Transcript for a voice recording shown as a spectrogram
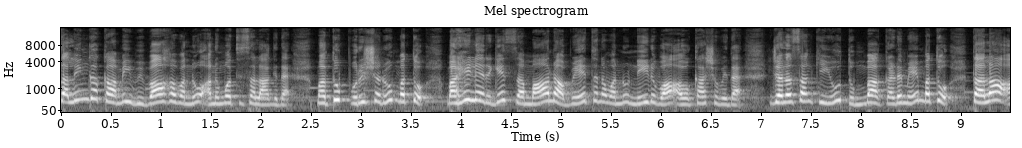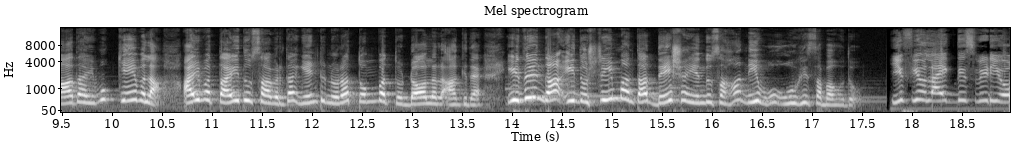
ಸಲಿಂಗಕಾಮಿ ವಿವಾಹವನ್ನು ಅನುಮತಿಸಲಾಗಿದೆ ಮತ್ತು ಪುರುಷರು ಮತ್ತು ಮಹಿಳೆಯರಿಗೆ ಸಮಾನ ವೇತನವನ್ನು ನೀಡುವ ಅವಕಾಶವಿದೆ. ಜನಸಂಖ್ಯೆಯು ತುಂಬಾ ಕಡಿಮೆ ಮತ್ತು ತಲಾ ಆದಾಯವು ಕೇವಲ ಐವತ್ತೈದು ಸಾವಿರದ ಎಂಟುನೂರ ತೊಂಬತ್ತು ಡಾಲರ್ ಆಗಿದೆ. ಇದರಿಂದ ಇದು ಶ್ರೀಮಂತ ದೇಶ ಎಂದು ಸಹ ನೀವು ಊಹಿಸಬಹುದು. If you like this video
